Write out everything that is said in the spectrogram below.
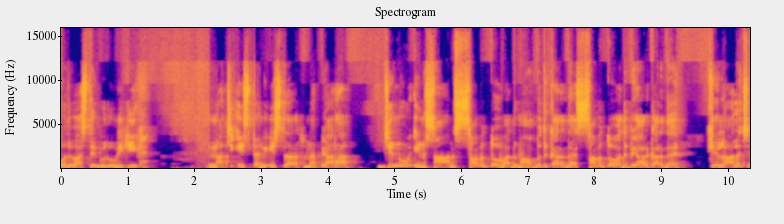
ਉਹਦੇ ਵਾਸਤੇ ਗੁਰੂ ਵੀ ਕੀ ਹੈ? ਨਚ ਇਸ਼ਟੰ, ਇਸ਼ਟ ਦਾ ਅਰਥ ਹੁੰਦਾ ਪਿਆਰਾ, ਜਿਹਨੂੰ ਇਨਸਾਨ ਸਭ ਤੋਂ ਵੱਧ ਮੁਹੱਬਤ ਕਰਦਾ ਹੈ, ਸਭ ਤੋਂ ਵੱਧ ਪਿਆਰ ਕਰਦਾ ਹੈ। ਕਿ ਲਾਲਚ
